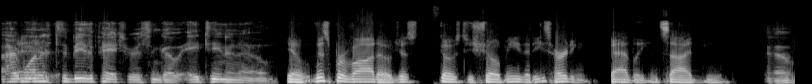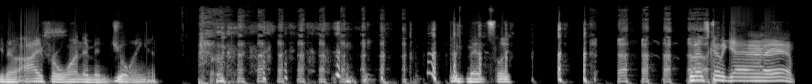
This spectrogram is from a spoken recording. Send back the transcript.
I wanted to be the Patriots and go 18 and oh. 0. You know, this bravado just goes to show me that he's hurting badly inside, and You you know, I for one am enjoying it immensely. that's kind of guy I am.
